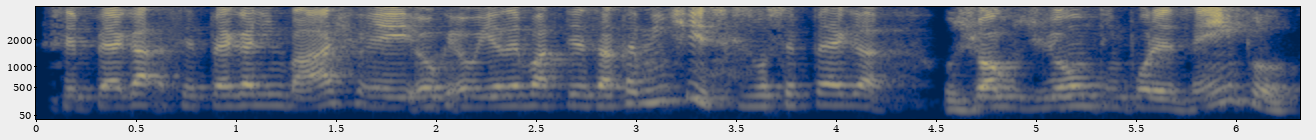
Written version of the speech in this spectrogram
Você, pega, você pega ali embaixo, eu, eu ia debater exatamente isso: que se você pega os jogos de ontem, por exemplo,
